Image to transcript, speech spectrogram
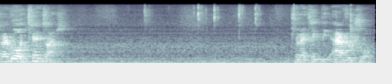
And I roll it 10 times. And I take the average roll.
